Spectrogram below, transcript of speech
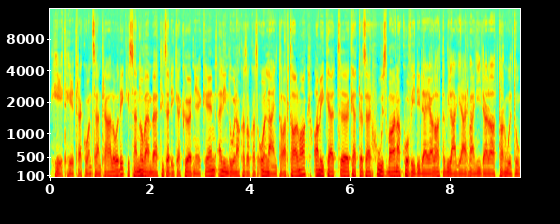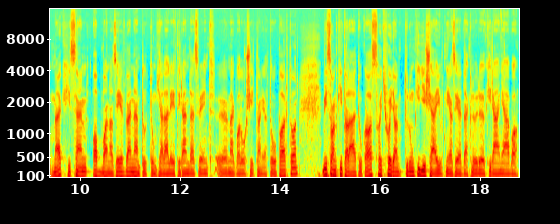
hét hétre koncentrálódik, hiszen november 10-e környékén elindulnak azok az online tartalmak, amiket 2020-ban a Covid ideje alatt, a világjárvány ideje alatt tanultunk meg, hiszen abban az évben nem tudtunk jelenléti rendezvényt megvalósítani a tóparton, viszont kitaláltuk azt, hogy hogyan tudunk így is eljutni az érdeklődők irányába.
